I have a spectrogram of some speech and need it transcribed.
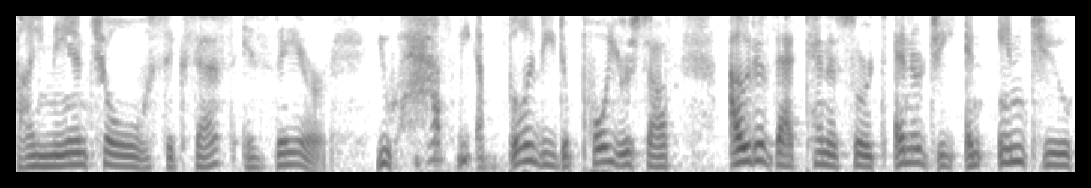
financial success is there. You have the ability to pull yourself out of that Ten of Swords energy and into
